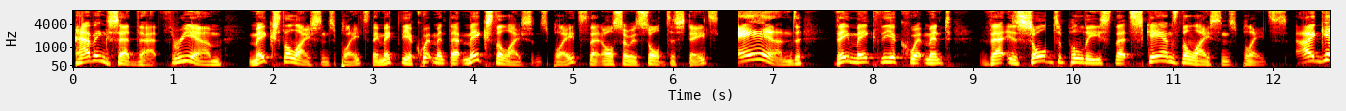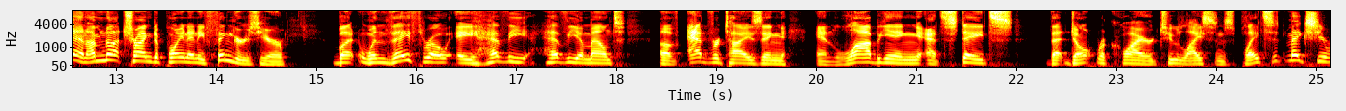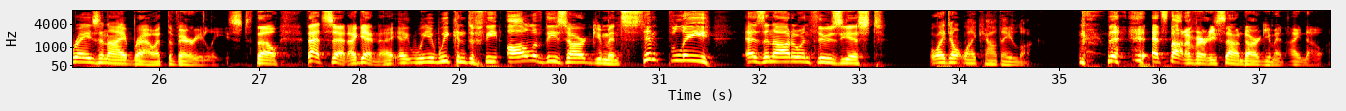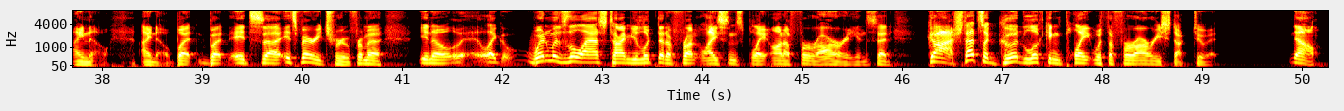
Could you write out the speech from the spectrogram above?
Having said that, 3M makes the license plates. They make the equipment that makes the license plates, that also is sold to states, and they make the equipment that is sold to police that scans the license plates. Again, I'm not trying to point any fingers here, but when they throw a heavy, heavy amount of advertising and lobbying at states that don't require two license plates, it makes you raise an eyebrow at the very least. Though, that said, again, I, I, we, we can defeat all of these arguments simply as an auto enthusiast. Well, I don't like how they look. That's not a very sound argument. I know, I know, I know. But but it's uh, it's very true. From a you know, like when was the last time you looked at a front license plate on a Ferrari and said, "Gosh, that's a good looking plate with the Ferrari stuck to it"? No.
